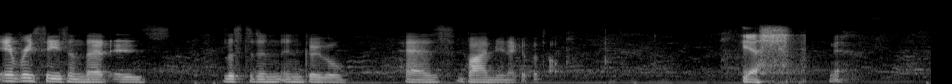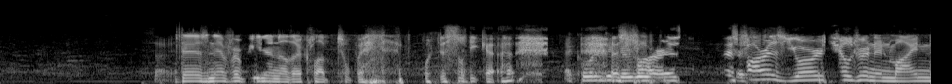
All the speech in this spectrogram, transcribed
Every season that is listed in, in Google has Bayern Munich at the top. yes, Yeah. So, there's never been another club to win the Bundesliga. according to as Google, far as as far as your children and mine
